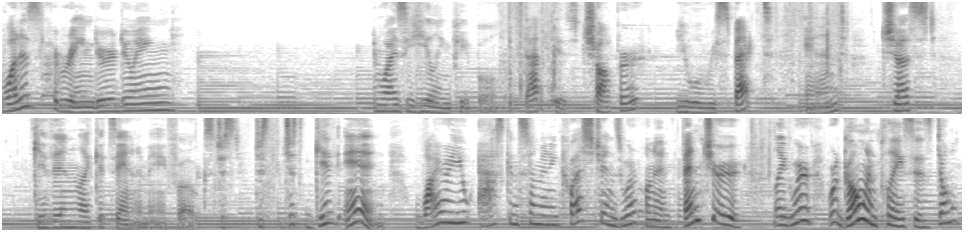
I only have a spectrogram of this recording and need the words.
What is that reindeer doing? And why is he healing people? That is Chopper. You will respect and just give in like it's anime, folks. Just, just, just give in. Why are you asking so many questions? We're on an adventure. Like we're, we're going places. Don't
